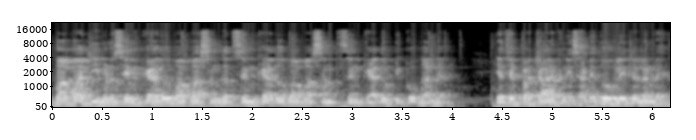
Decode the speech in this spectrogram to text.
ਬਾਬਾ ਜੀਵਨ ਸਿੰਘ ਕਹਿ ਦੋ, ਬਾਬਾ ਸੰਗਤ ਸਿੰਘ ਕਹਿ ਦੋ, ਬਾਬਾ ਸੰਤ ਸਿੰਘ ਕਹਿ ਦੋ, ਇੱਕੋ ਗੱਲ ਹੈ ਇੱਥੇ ਪ੍ਰਚਾਰਕ ਨਹੀਂ ਸਾਡੇ ਦੋਗਲੇ ਚੱਲਣ ਦੇ।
